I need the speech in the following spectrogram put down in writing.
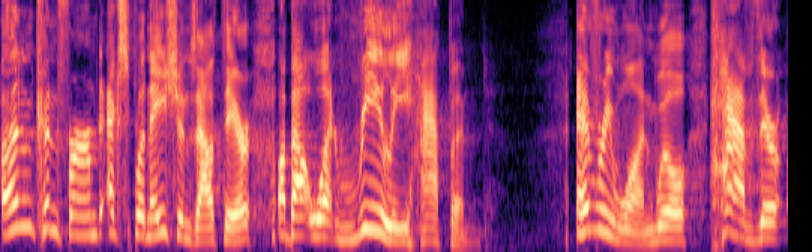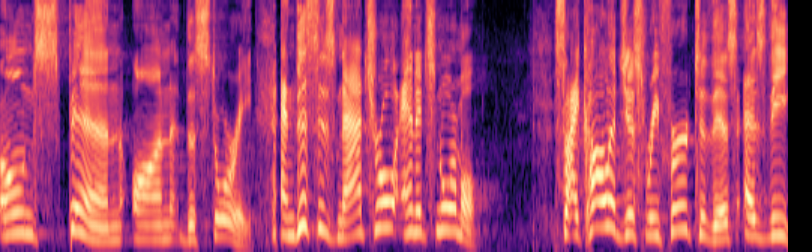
unconfirmed explanations out there about what really happened. Everyone will have their own spin on the story. And this is natural and it's normal. Psychologists refer to this as the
